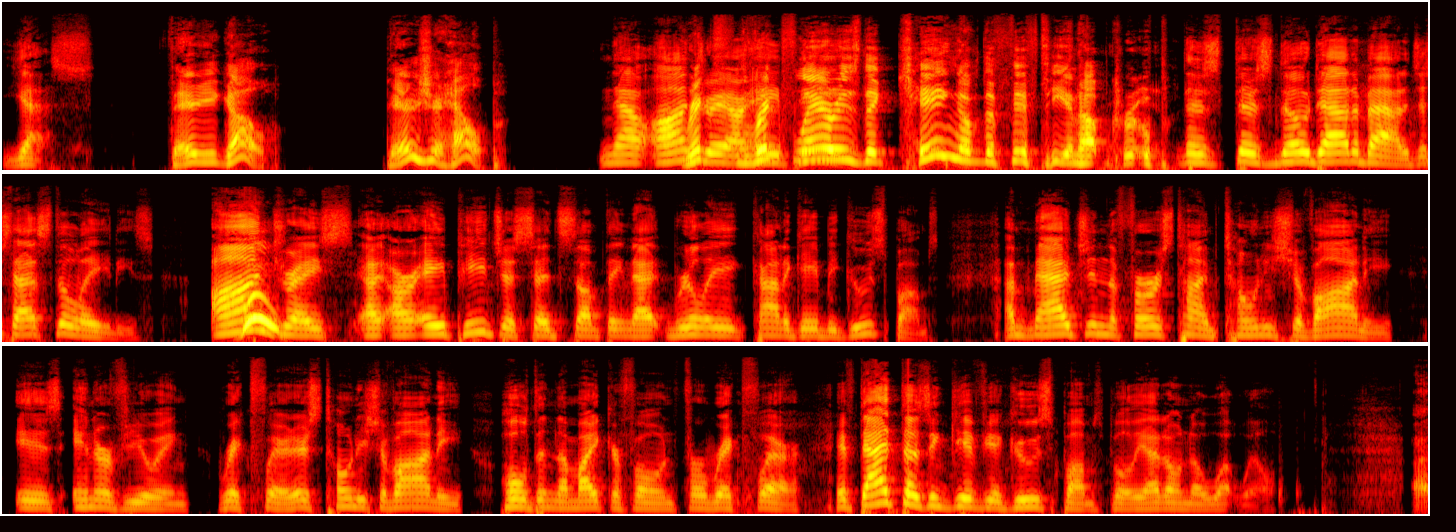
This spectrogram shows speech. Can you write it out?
Yes. There you go. There's your help. Now Andre, Rick, our Ric AP, Flair is the king of the 50 and up group. There's there's no doubt about it. Just ask the ladies. Andre, uh, our AP, just said something that really kind of gave me goosebumps. Imagine the first time Tony Schiavone is interviewing Ric Flair. There's Tony Schiavone holding the microphone for Ric Flair. If that doesn't give you goosebumps, Bully, I don't know what will. I,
